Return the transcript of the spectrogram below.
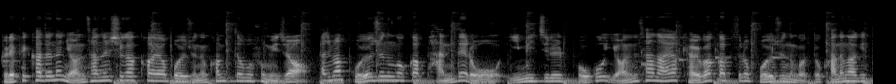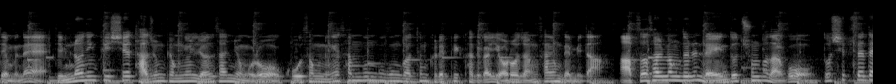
그래픽카드는 연산을 시각화하여 보여주는 컴퓨터 부품이죠. 하지만 보여주는 것과 반대로 이미지를 보고 연산하여 결과값으로 보여주는 것도 가능하기 때문에 딥러닝 PC의 다중 병렬 연산용으로 고성능의 3090 같은 그래픽카드가 여러 장 사용됩니다. 앞서 설명드린 레인도 충분하고 또 10세대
